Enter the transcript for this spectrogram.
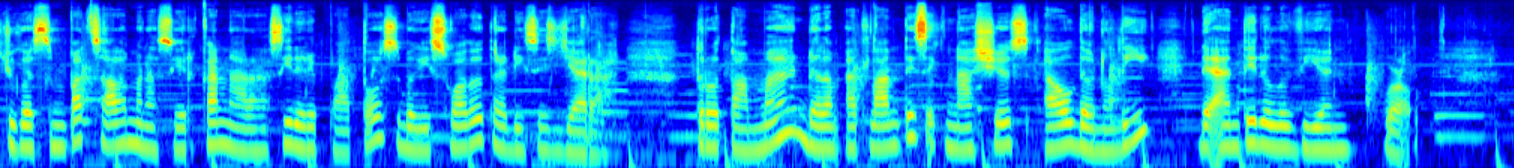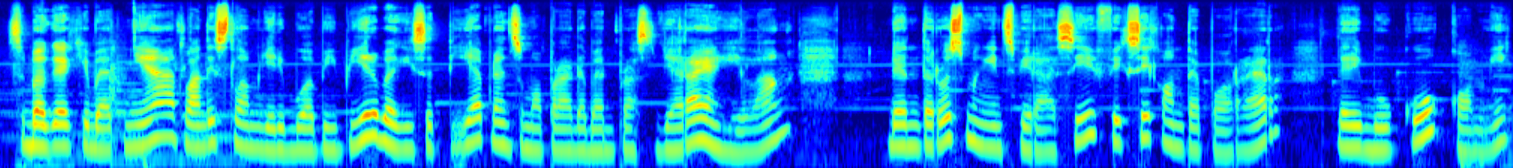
juga sempat salah menafsirkan narasi dari Plato sebagai suatu tradisi sejarah, terutama dalam Atlantis Ignatius L. Donnelly, The Antediluvian World. Sebagai akibatnya, Atlantis telah menjadi buah bibir bagi setiap dan semua peradaban prasejarah yang hilang dan terus menginspirasi fiksi kontemporer dari buku, komik,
